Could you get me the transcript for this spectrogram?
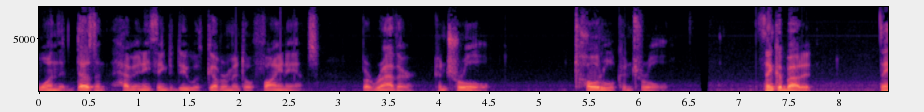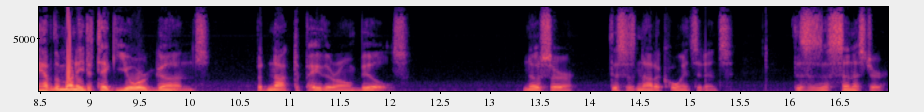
one that doesn't have anything to do with governmental finance but rather control. Total control. Think about it. They have the money to take your guns, but not to pay their own bills. No, sir, this is not a coincidence. This is a sinister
